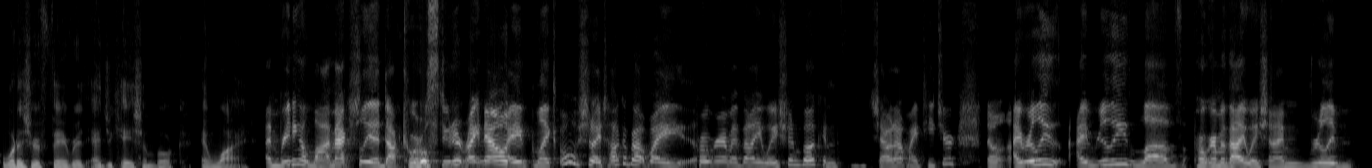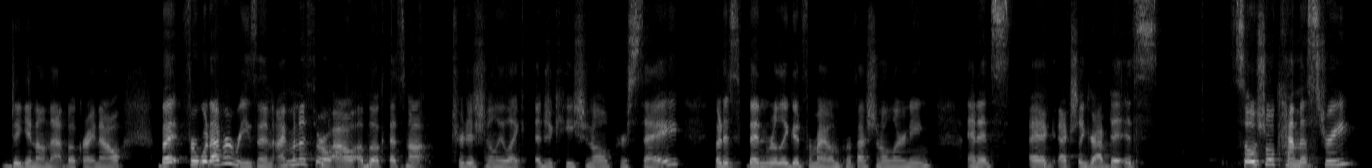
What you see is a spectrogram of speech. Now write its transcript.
what is your favorite education book and why? I'm reading a lot. I'm actually a doctoral student right now. I'm like, oh, should I talk about my program evaluation book and shout out my teacher? No, I really, I really love program evaluation. I'm really digging on that book right now. But for whatever reason, I'm going to throw out a book that's not traditionally like educational per se, but it's been really good for my own professional learning. And it's, I actually grabbed it. It's Social Chemistry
